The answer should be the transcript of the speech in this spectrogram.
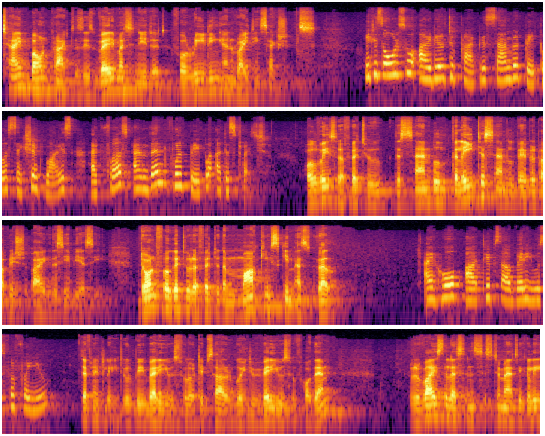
Time bound practice is very much needed for reading and writing sections. It is also ideal to practice sample paper section wise at first and then full paper at a stretch. Always refer to the sample, the latest sample paper published by the CBSE. Don't forget to refer to the marking scheme as well. I hope our tips are very useful for you. Definitely, it will be very useful. Our tips are going to be very useful for them. Revise the lessons systematically,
